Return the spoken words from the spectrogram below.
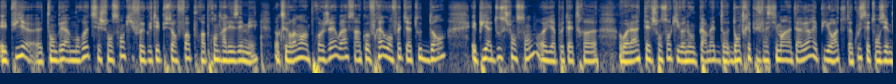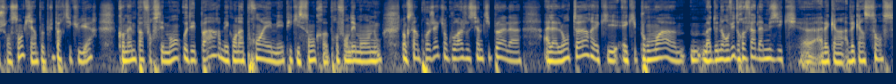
Et puis euh, tomber amoureux de ces chansons qu'il faut écouter plusieurs fois pour apprendre à les aimer. Donc c'est vraiment un projet. Voilà, c'est un coffret où en fait il y a tout dedans. Et puis il y a 12 chansons. Euh, Il y a peut-être voilà telle chanson qui va nous permettre de- d'entrer plus facilement à l'intérieur. Et puis il y aura tout à coup cette onzième chanson qui est un peu plus particulière, qu'on n'aime pas forcément au départ, mais qu'on apprend à aimer, puis qui s'ancre profondément Donc c'est un projet qui encourage aussi un petit peu à la, à la lenteur et qui, et qui pour moi euh, m'a donné envie de refaire de la musique euh, avec, un, avec un sens,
